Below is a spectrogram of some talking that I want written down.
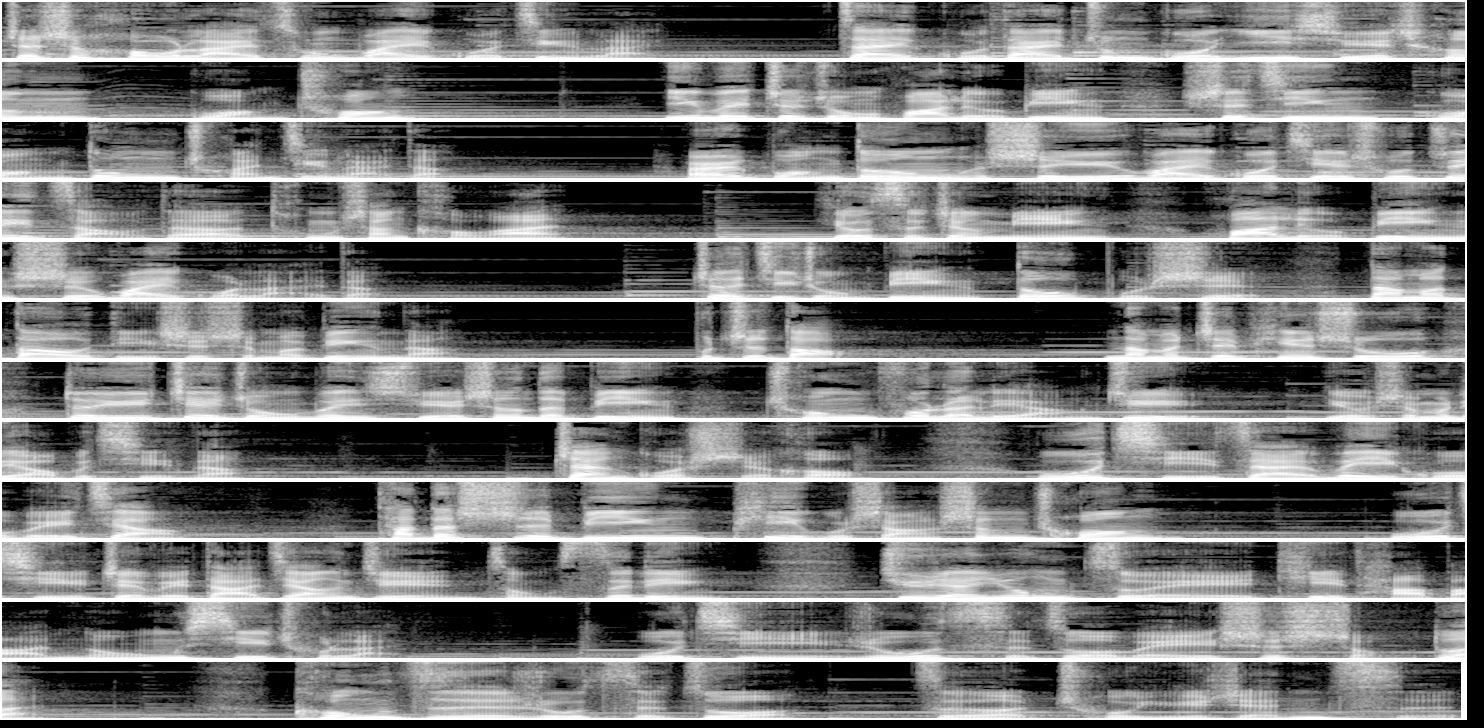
这是后来从外国进来，在古代中国医学称广疮。因为这种花柳病是经广东传进来的，而广东是与外国接触最早的通商口岸，由此证明花柳病是外国来的。这几种病都不是，那么到底是什么病呢？不知道。那么这篇书对于这种问学生的病重复了两句，有什么了不起呢？战国时候，吴起在魏国为将，他的士兵屁股上生疮。吴起这位大将军、总司令，居然用嘴替他把脓吸出来。吴起如此作为是手段，孔子如此做则出于仁慈。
